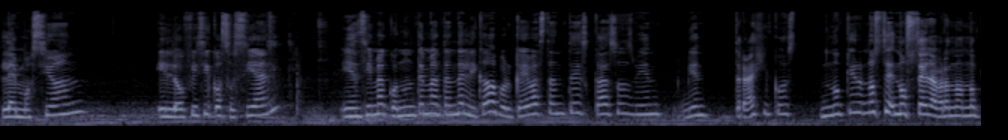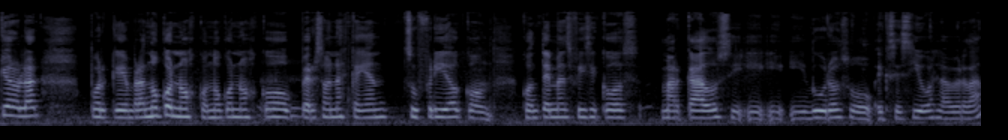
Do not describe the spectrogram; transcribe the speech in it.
la emoción y lo físico social? Y encima con un tema tan delicado, porque hay bastantes casos bien, bien trágicos. No quiero, no sé, no sé, la verdad, no, no quiero hablar porque en verdad no conozco, no conozco personas que hayan sufrido con, con temas físicos marcados y, y, y- duros o excesivos, la verdad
